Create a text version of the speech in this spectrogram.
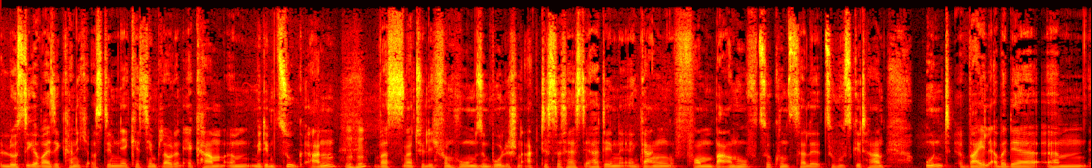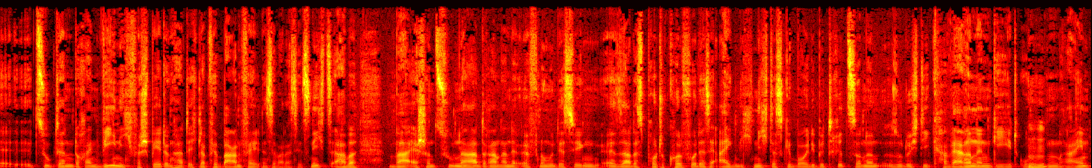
lustigerweise kann ich aus dem Nähkästchen plaudern. Er kam ähm, mit dem Zug an, mhm. was natürlich von hohem symbolischen Akt ist. Das heißt, er hat den äh, Gang vom Bahnhof zur Kunsthalle zu Fuß getan. Und weil aber der ähm, Zug dann doch ein wenig Verspätung hatte, ich glaube für Bahnverhältnisse war das jetzt nichts, aber war er schon zu nah dran an der Öffnung und deswegen äh, sah das Protokoll vor, dass er eigentlich nicht das Gebäude betritt, sondern so durch die Kavernen geht. Und unten mhm. rein.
